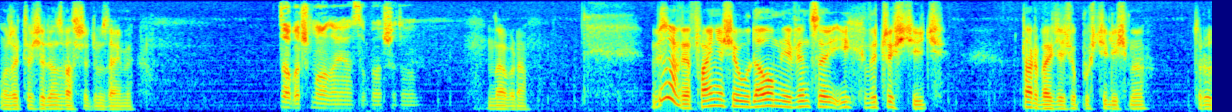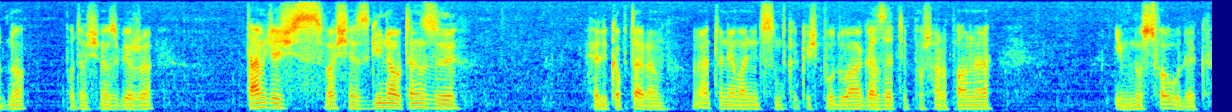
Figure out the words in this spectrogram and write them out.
Może ktoś jeden z was się tym zajmie. Zobacz Mola, ja zobaczę to. Dobra. Widzowie, fajnie się udało mniej więcej ich wyczyścić. Torbę gdzieś upuściliśmy. Trudno. Potem się ją zbierze. Tam gdzieś z, właśnie zginął ten z helikopterem. No tu nie ma nic, są tylko jakieś pudła, gazety poszarpane i mnóstwo łódek.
